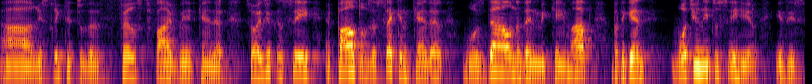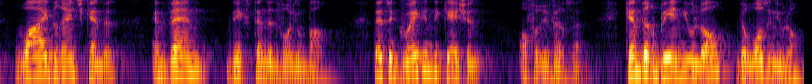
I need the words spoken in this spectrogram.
uh, restricted to the first five minute candle. So as you can see, a part of the second candle was down and then we came up. But again, what you need to see here is this wide range candle and then the extended volume bar. That's a great indication of a reversal. Can there be a new low? There was a new low.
